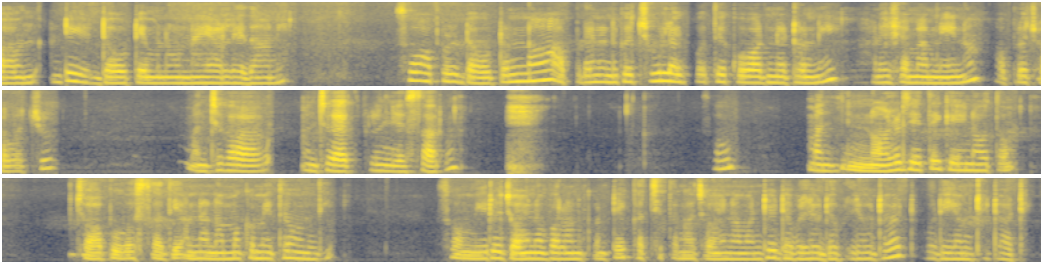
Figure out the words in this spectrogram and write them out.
బాగుంది. అంటే డౌట్ ఏమైనా ఉన్నాయా లేదా అని. సో అప్పుడు డౌట్ ఉన్నా అప్పుడైనా అడగచ్చు లేకపోతే కోఆర్డినేటర్ని హనీషా మ్యామ్ నేను అప్రోచ్ అవ్వచ్చు. మంచిగా మంచిగా ఎక్స్ప్లెయిన్ చేస్తారు. సో మంచి నాలెడ్జ్ అయితే గెయిన్ అవుతాం. జాబ్ వస్తుంది అన్న నమ్మకం అయితే ఉంది. సో మీరు జాయిన్ అవ్వాలనుకుంటే ఖచ్చితంగా జాయిన్ అవ్వండి. W W dot ODMT dot in.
